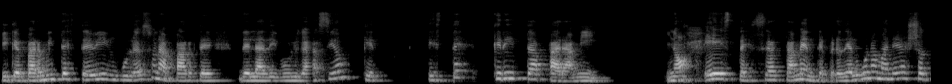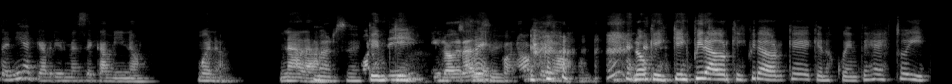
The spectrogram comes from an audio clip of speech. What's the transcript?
y que permite este vínculo es una parte de la divulgación que, que está escrita para mí. No, esta exactamente, pero de alguna manera yo tenía que abrirme ese camino. Bueno, nada. Marce, qué, y lo agradezco, ¿no? Pero... no, qué, inspirador, qué inspirador que, que, nos cuentes esto. Y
